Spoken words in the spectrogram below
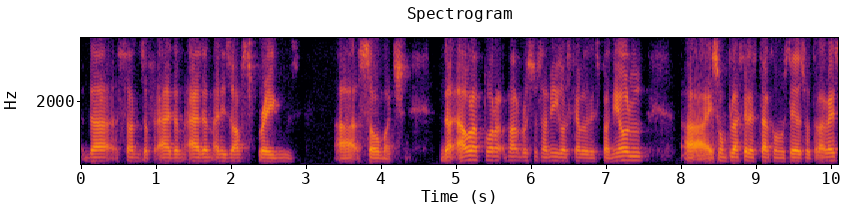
the sons of Adam, Adam and his offsprings uh, so much. Ahora, por, para nuestros amigos que hablan español, uh, es un placer estar con ustedes otra vez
